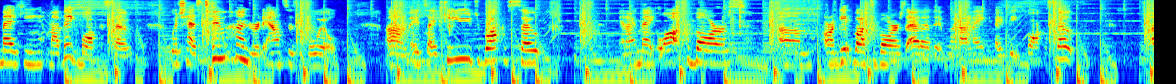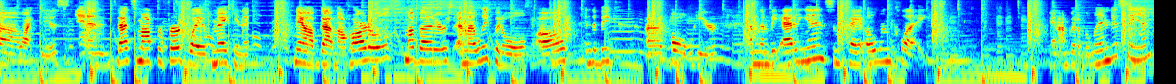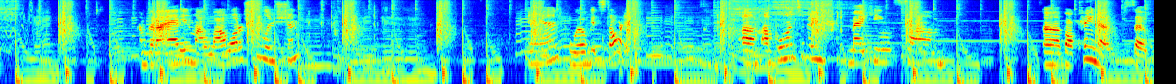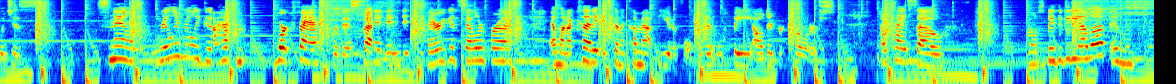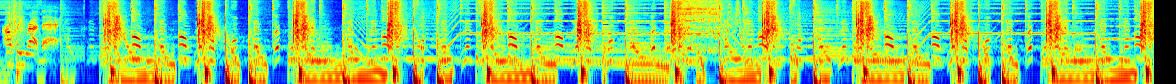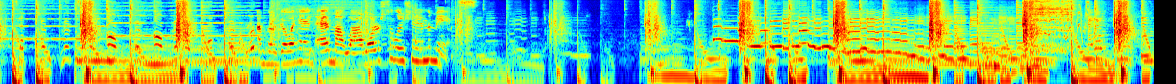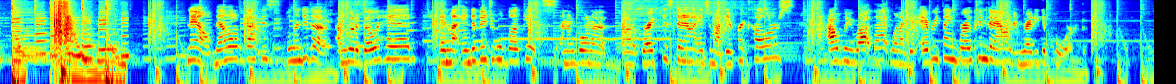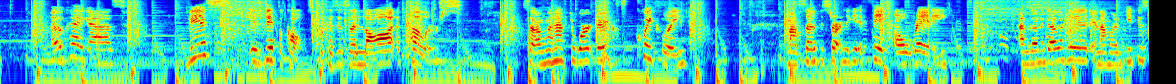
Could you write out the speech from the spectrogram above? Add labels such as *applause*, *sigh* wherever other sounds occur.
making my big block of soap, which has 200 ounces of oil. Um, it's a huge block of soap, and I make lots of bars, um, or get lots of bars out of it when I make a big block of soap uh, like this, and that's my preferred way of making it. Now I've got my hard oils, my butters, and my liquid oils all in the big uh, bowl here. I'm going to be adding in some kaolin clay. And I'm going to blend this in. I'm going to be making some uh, volcano soap, which is smells really, really good. I have to work fast with this. So it, it's a very good seller for us. And when I cut it, it's going to come out beautiful because it will be all different colors. Okay, so I'm going to speed the video up and I'll be right back. *laughs* water in the mix. Now, now that I've got this blended up, I'm going to go ahead in my individual buckets and I'm going to uh, break this down into my different colors. I'll be right back when I get everything broken down and ready to pour. Okay guys, this is difficult because it's a lot of colors. So I'm to have to work very quickly. My soap is starting to get thick already. I'm to go ahead and I'm to get this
